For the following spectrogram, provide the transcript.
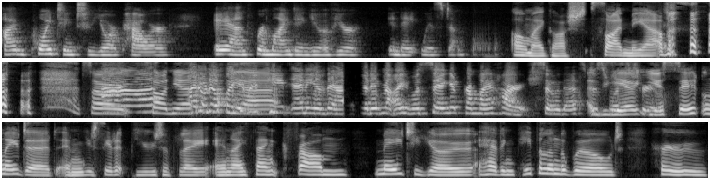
I'm pointing to your power and reminding you of your innate wisdom. Oh my gosh, sign me up. so, uh, Sonja. I don't know if I yeah. can repeat any of that, but it, I was saying it from my heart. So that's just what's yeah, true. You certainly did. And you said it beautifully. And I think from me to you, having people in the world who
